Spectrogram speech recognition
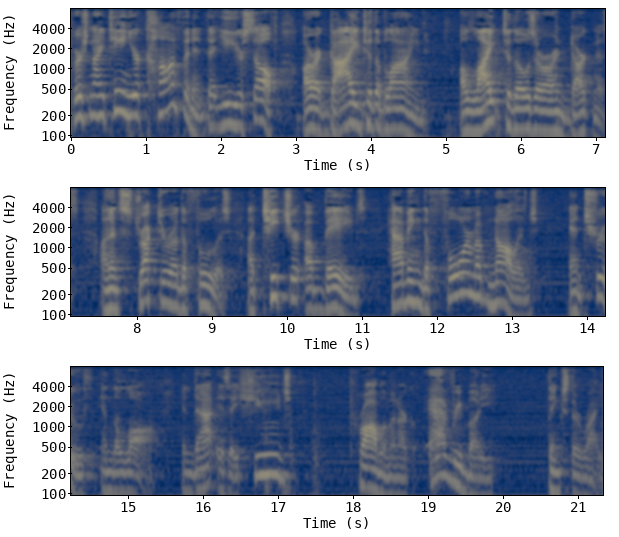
Verse 19, you're confident that you yourself are a guide to the blind, a light to those who are in darkness, an instructor of the foolish, a teacher of babes, having the form of knowledge and truth in the law. And that is a huge problem in our everybody thinks they're right.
